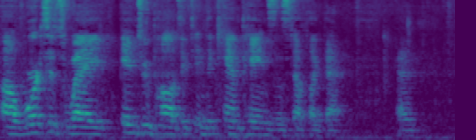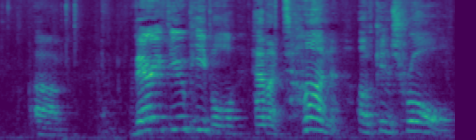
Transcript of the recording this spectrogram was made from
uh, works its way into politics, into campaigns and stuff like that. Okay? Um, very few people have a ton of control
